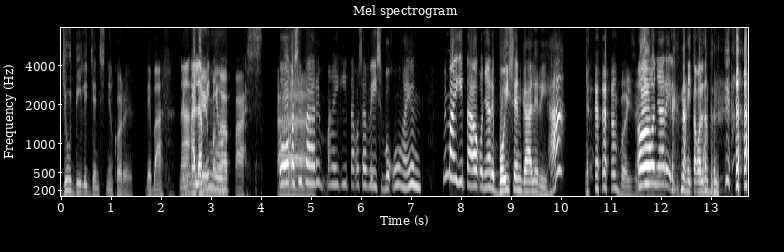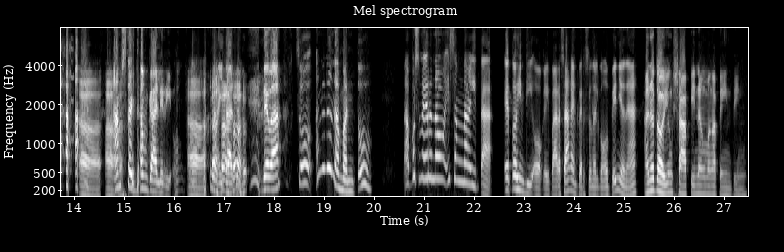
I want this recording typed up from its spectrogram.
due diligence niyo. Correct. 'di ba? Na Tingnan alamin niyo yung mga past. Oo, ah, kasi pare, makikita ko sa Facebook ko ngayon. May makikita ako, kunyari, Boys and Gallery. Ha? Boys. Oo, girls. kunyari, nakita ko lang doon. Ah, ah, Amsterdam Gallery. Oh, Ah. nakita doon. Di ba? So, ano na naman to? Tapos meron akong isang nakita. Ito hindi okay. Para sa akin, personal kong opinion, ha? ano to, yung Shopee ng mga painting?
